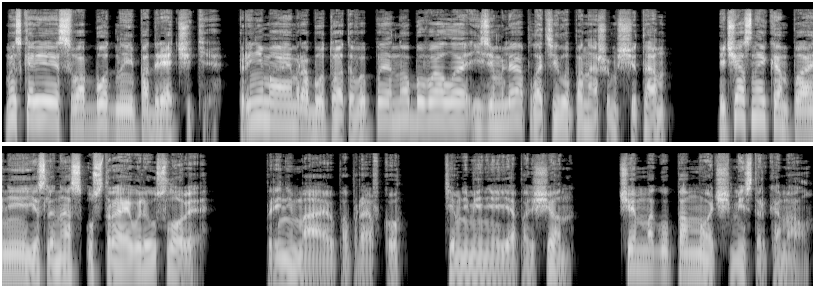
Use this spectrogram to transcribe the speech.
«Мы скорее свободные подрядчики. Принимаем работу от АВП, но бывало и земля платила по нашим счетам. И частные компании, если нас устраивали условия. Принимаю поправку. Тем не менее, я польщен. Чем могу помочь, мистер Камал?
